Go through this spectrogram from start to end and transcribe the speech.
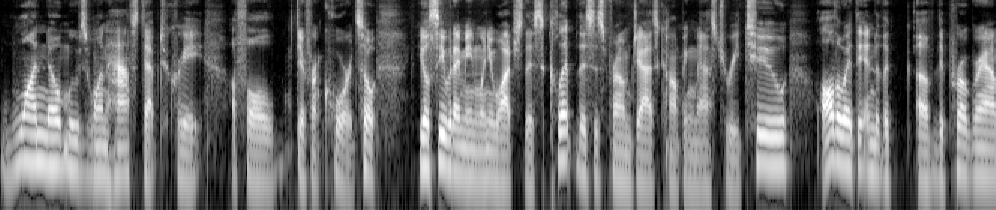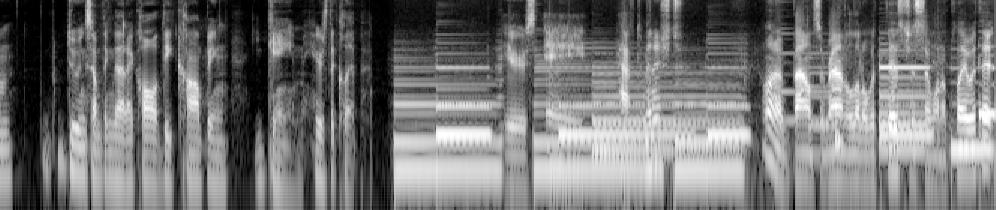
one note moves one half step to create a full different chord. So You'll see what I mean when you watch this clip. This is from Jazz Comping Mastery 2, all the way at the end of the of the program doing something that I call the comping game. Here's the clip. Here's a half diminished. I want to bounce around a little with this, just I want to play with it.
